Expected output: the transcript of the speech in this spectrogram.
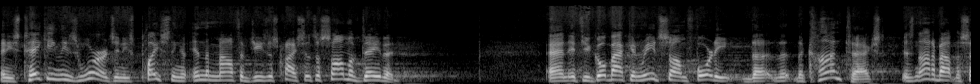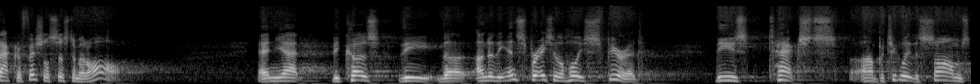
And he's taking these words and he's placing them in the mouth of Jesus Christ. It's a psalm of David. And if you go back and read Psalm 40, the, the, the, context is not about the sacrificial system at all. And yet, because the, the, under the inspiration of the Holy Spirit, these texts, uh, particularly the Psalms,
